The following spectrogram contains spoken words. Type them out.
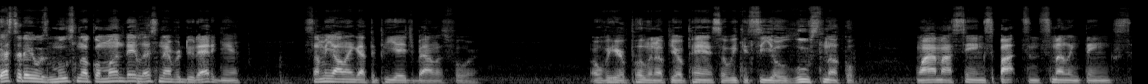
Yesterday was Moose Knuckle Monday. Let's never do that again. Some of y'all ain't got the pH balance for it. Over here pulling up your pants so we can see your loose knuckle. Why am I seeing spots and smelling things?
